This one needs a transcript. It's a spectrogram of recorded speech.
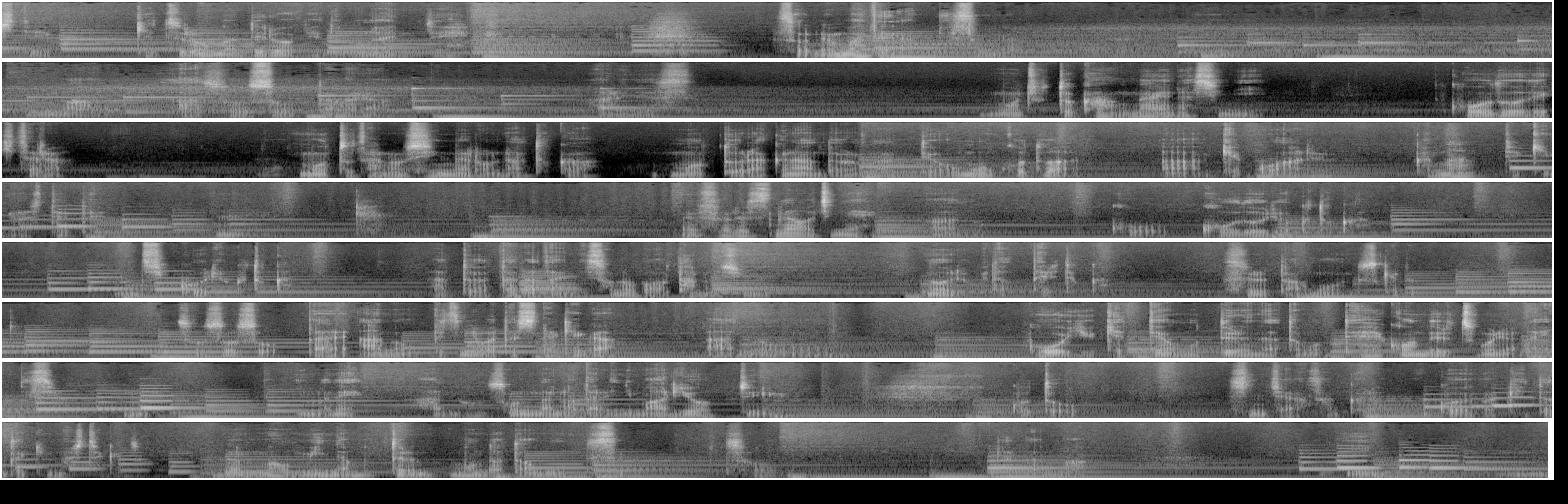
して結論が出るわけでもないので それまでなんですが、うん、まああそうそう。だからあれです。もうちょっと考えなしに行動できたらもっと楽しいんだろうなとかもっと楽なんだろうなって思うことはあ結構あるかなっていう気がしてて、うん、それすなわちねあの行動力とか実行力とかあとはただ単にその場を楽しむ能力だったりとかするとは思うんですけど。そうそうそう。誰あの別に私だけがあのこういう欠点を持ってるんだと思ってへこんでるつもりはないんですよ、うん、今ねあのそんなの誰にもあるよということをしんちゃんさんからお声がけいただきましたけどまあみんな持ってるもんだとは思うんですそう。ただま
